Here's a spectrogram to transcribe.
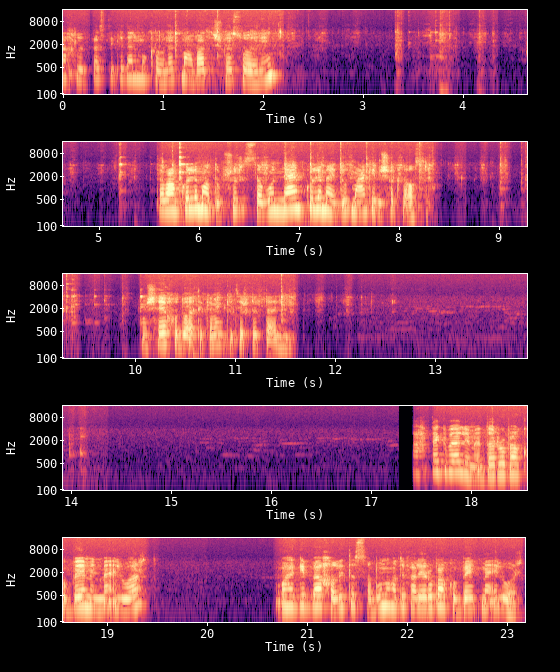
هخلط بس كده المكونات مع بعض شوية صغيرين. طبعا كل ما تبشري الصابون ناعم كل ما يدوب معاكي بشكل أسرع. مش هياخد وقت كمان كتير في التقليب. هحتاج بقى لمقدار ربع كوباية من ماء الورد. وهجيب بقى خليط الصابون وهضيف عليه ربع كوباية ماء الورد.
